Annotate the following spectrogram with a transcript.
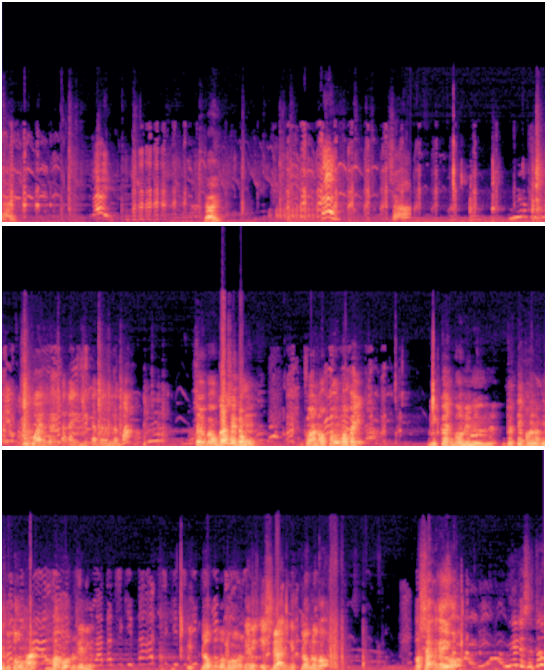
Day! Day! Buwan ka rin kay hindi ka daw laba. Sa ka ugas itong kuan opo mo kay gikan ko din dati pag nakong butoma bako na kining itlog nako bako na kining isda ning itlog nako basa na kayo Hindi sa to.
